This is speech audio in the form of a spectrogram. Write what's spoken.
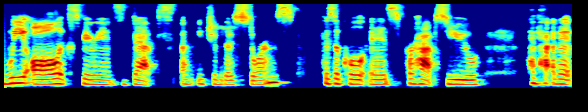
we all experience depths of each of those storms. Physical is perhaps you have had a,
